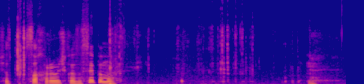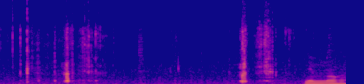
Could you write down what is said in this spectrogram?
Сейчас сахарочка засыпемо. немного.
